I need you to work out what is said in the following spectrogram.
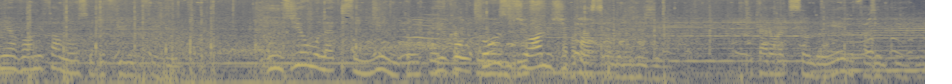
Minha avó me falou sobre o filho do Felipe. Um dia o moleque sumiu, então o povo E voltou os de olhos de caçando na região. Ficaram atiçando ele, fazendo perguntas.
